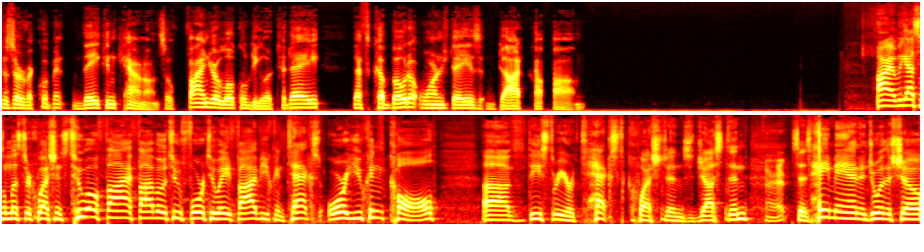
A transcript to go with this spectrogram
deserve equipment they can count on. So find your local dealer today. That's KubotaOrangeDays.com. All right, we got some listener questions 205 502 4285. You can text or you can call. Uh, these three are text questions, Justin. All right. Says, hey man, enjoy the show.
